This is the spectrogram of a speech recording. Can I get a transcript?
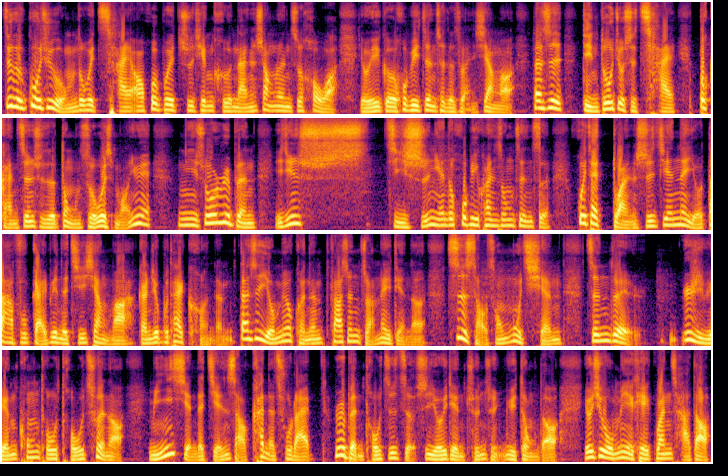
这个过去我们都会猜啊，会不会植田和男上任之后啊，有一个货币政策的转向啊？但是顶多就是猜，不敢真实的动作。为什么？因为你说日本已经是。几十年的货币宽松政策会在短时间内有大幅改变的迹象吗？感觉不太可能。但是有没有可能发生转捩点呢？至少从目前针对日元空头头寸啊，明显的减少看得出来，日本投资者是有一点蠢蠢欲动的哦。尤其我们也可以观察到，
